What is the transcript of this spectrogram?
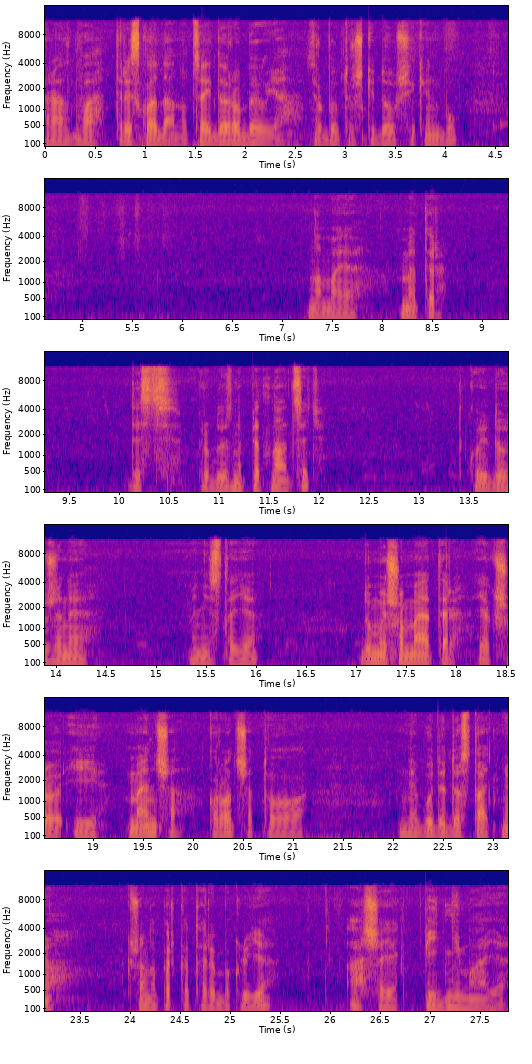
Раз, два, три склада. Ну цей доробив я. Зробив трошки довший, як він був. Вона має метр десь приблизно 15. Такої довжини мені стає. Думаю, що метр, якщо і менша, коротша, то не буде достатньо, якщо, наприклад, риба клює, а ще як піднімає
